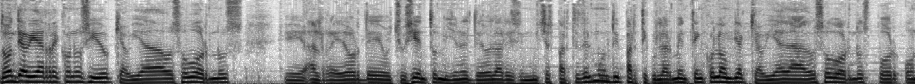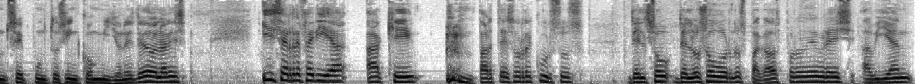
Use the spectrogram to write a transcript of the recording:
donde había reconocido que había dado sobornos eh, alrededor de 800 millones de dólares en muchas partes del mundo y particularmente en Colombia, que había dado sobornos por 11.5 millones de dólares. Y se refería a que parte de esos recursos del de los sobornos pagados por Odebrecht habían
